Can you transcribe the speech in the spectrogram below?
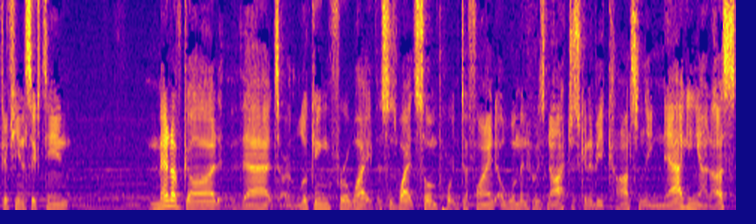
15 and 16, men of God that are looking for a wife. This is why it's so important to find a woman who's not just going to be constantly nagging at us,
